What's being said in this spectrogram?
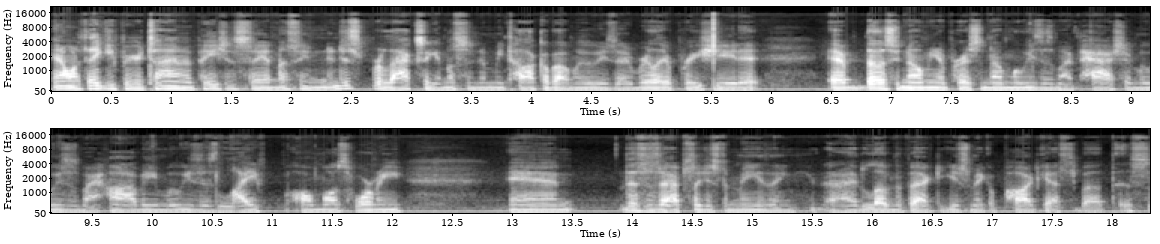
And I want to thank you for your time and patience today and listening and just relaxing and listening to me talk about movies. I really appreciate it. Those who know me in person know movies is my passion, movies is my hobby, movies is life almost for me. And this is absolutely just amazing. I love the fact you just make a podcast about this.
